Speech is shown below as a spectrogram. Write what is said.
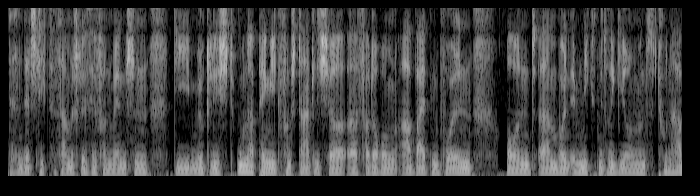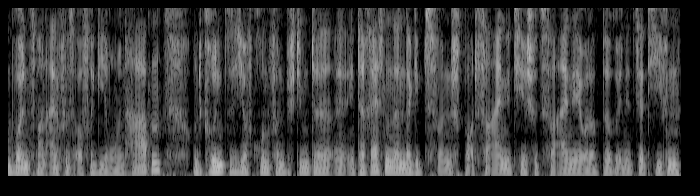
Das sind letztlich Zusammenschlüsse von Menschen, die möglichst unabhängig von staatlicher äh, Förderung arbeiten wollen und ähm, wollen eben nichts mit Regierungen zu tun haben, wollen zwar einen Einfluss auf Regierungen haben und gründen sich aufgrund von bestimmten äh, Interessen, dann da gibt es von Sportvereine, Tierschutzvereine oder Bürgerinitiativen,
